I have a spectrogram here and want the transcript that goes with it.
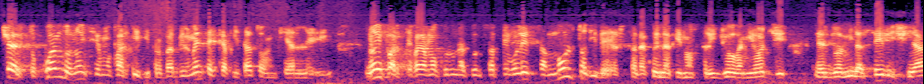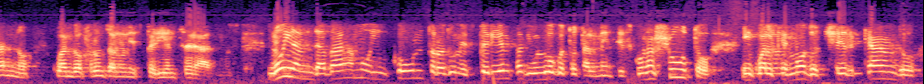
Certo, quando noi siamo partiti, probabilmente è capitato anche a lei, noi partivamo con una consapevolezza molto diversa da quella che i nostri giovani oggi nel 2016 hanno quando affrontano un'esperienza Erasmus. Noi andavamo incontro ad un'esperienza di un luogo totalmente sconosciuto, in qualche modo cercando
